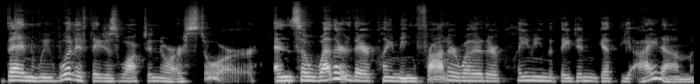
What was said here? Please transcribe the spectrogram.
than we would if they just walked into our store. And so whether they're claiming fraud or whether they're claiming that they didn't get the item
